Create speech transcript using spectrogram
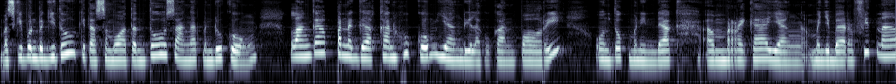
Meskipun begitu, kita semua tentu sangat mendukung langkah penegakan hukum yang dilakukan Polri untuk menindak eh, mereka yang menyebar fitnah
